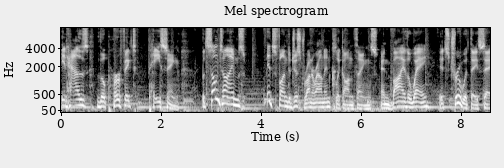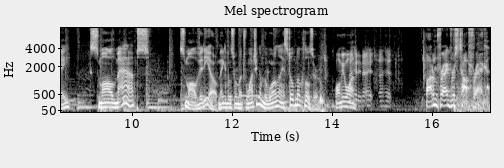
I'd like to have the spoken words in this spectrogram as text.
It has the perfect pacing. But sometimes it's fun to just run around and click on things. And by the way, it's true what they say. Small maps, small video. Thank you folks very much for watching. I'm The War Owl and I still have no closer. 1v1. Hit it, not hit, not hit. Bottom frag versus top frag.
